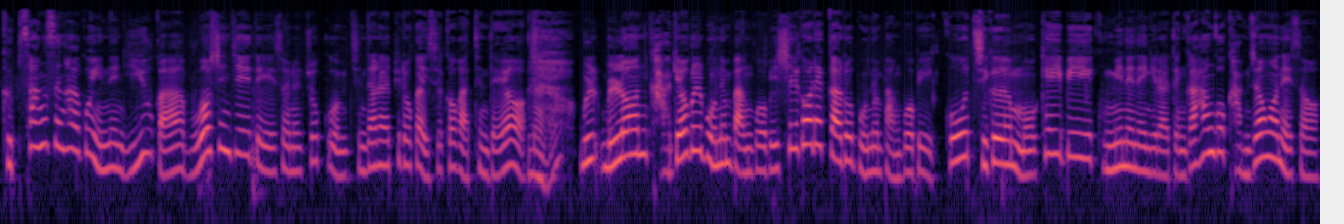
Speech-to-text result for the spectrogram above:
급상승하고 있는 이유가 무엇인지에 대해서는 조금 진단할 필요가 있을 것 같은데요. 네. 물, 물론 가격을 보는 방법이 실거래가로 보는 방법이 있고 지금 뭐 KB 국민은행이라든가 한국감정원에서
